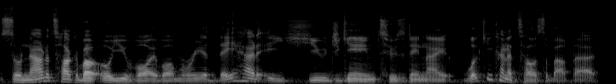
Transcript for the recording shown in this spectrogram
So now to talk about OU volleyball, Maria, they had a huge game Tuesday night. What can you kind of tell us about that?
